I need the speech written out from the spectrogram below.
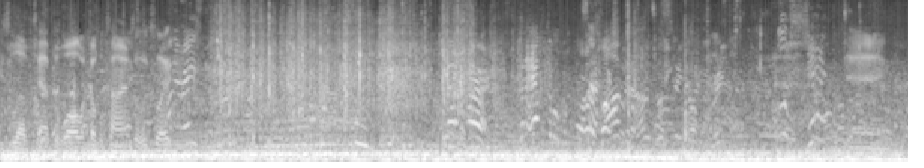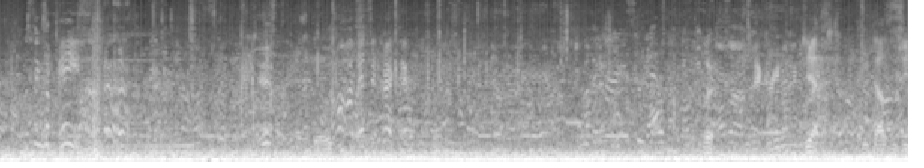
He's love tapped the wall a couple times, it looks like. Dang. This thing's a piece. Yeah, 2000 G.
